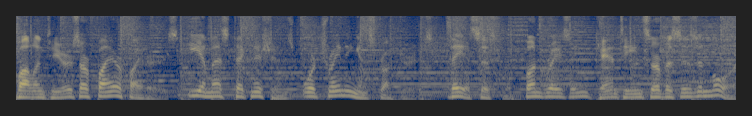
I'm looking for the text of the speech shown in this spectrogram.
Volunteers are firefighters, EMS technicians, or training instructors. They assist with fundraising, canteen services, and more.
